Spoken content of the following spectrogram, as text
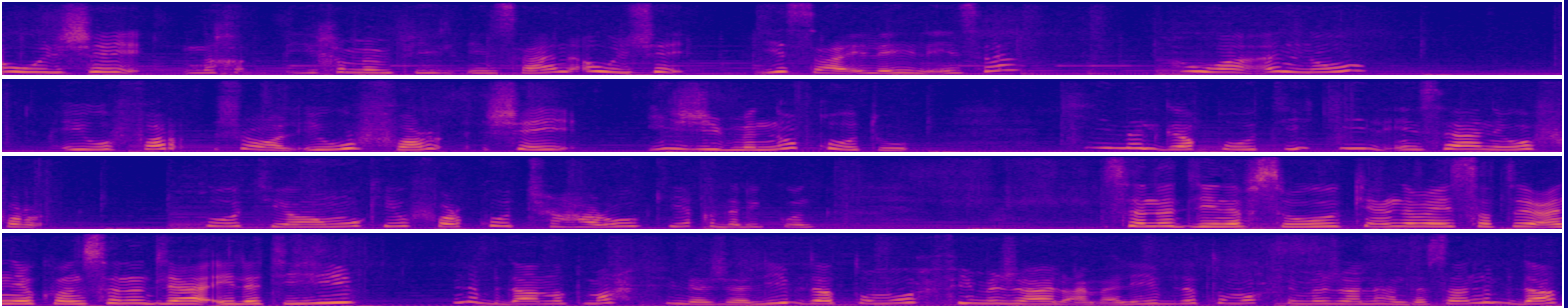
أول شيء يخمم فيه الإنسان أول شيء يسعى إليه الإنسان هو أنه يوفر شغل يوفر شيء يجي منه قوته. كي نلقى قوتي كي الإنسان يوفر قوت يومه كي يوفر قوت شهره كي يقدر يكون سند لنفسه عندما يستطيع أن يكون سند لعائلته. نبدأ نطمح في مجال يبدأ الطموح في مجال العمل يبدأ الطموح في مجال الهندسة. نبدأ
